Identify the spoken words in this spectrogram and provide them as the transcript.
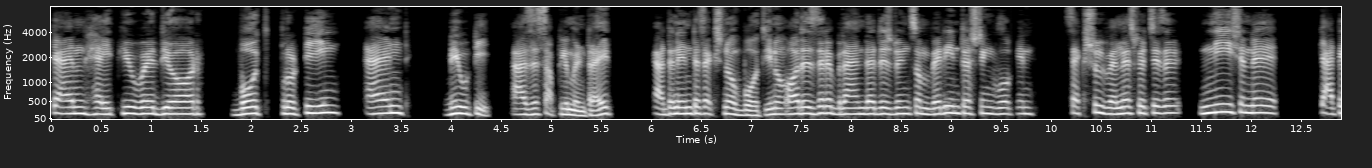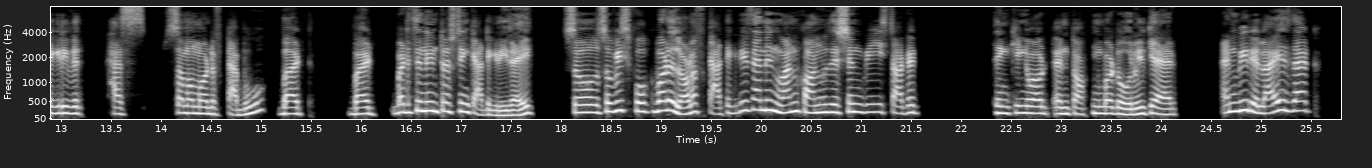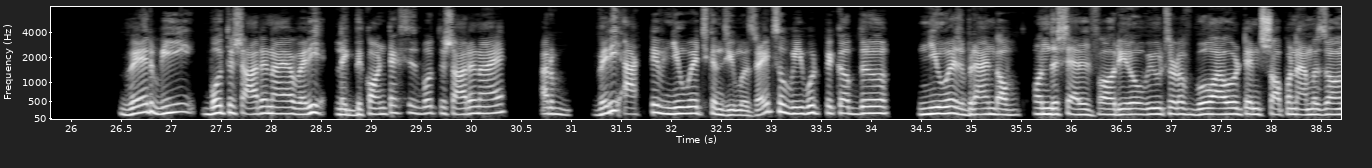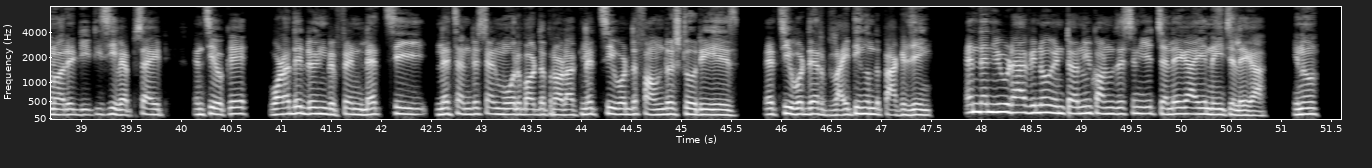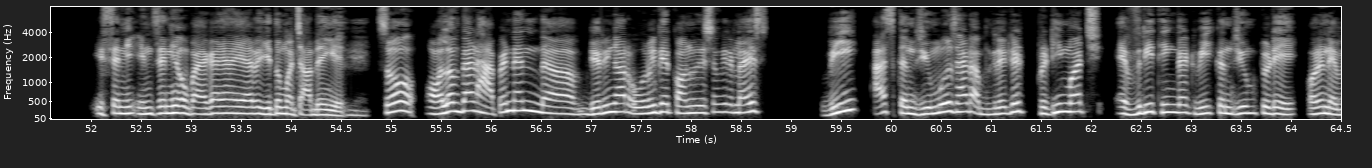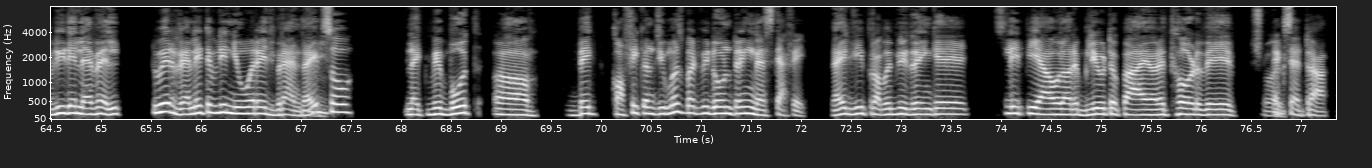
can help you with your both protein and beauty as a supplement, right? At an intersection of both, you know, or is there a brand that is doing some very interesting work in sexual wellness, which is a niche and a category with has some amount of taboo, but but but it's an interesting category, right? So so we spoke about a lot of categories, and in one conversation we started thinking about and talking about oral care, and we realized that where we both Tushar and I are very like the context is both Tushar and I are very active new age consumers, right? So we would pick up the newest brand of on the shelf, or you know, we would sort of go out and shop on Amazon or a DTC website and see, okay, what are they doing different? Let's see, let's understand more about the product. Let's see what the founder story is. Let's see what they're writing on the packaging. And then you would have, you know, internal conversation, ye chalega, ye nahi chalega. You know, इससे इनसे नहीं हो पाएगा या यार ये तो मचा देंगे। So all of that happened and during our oral care conversation we realise we as consumers had upgraded pretty much every that we consume today or in every level to a relatively newer age brand right so like we both big coffee consumers but we don't drink Nescafe right we probably drink a Sleepy Owl or a Blue Tokai or a Third Wave etcetera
